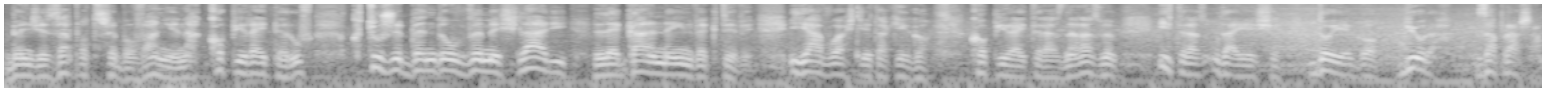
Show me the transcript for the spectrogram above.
Będzie zapotrzebowanie na copywriterów, którzy będą wymyślali legalne inwektywy. I ja właśnie takiego copywritera znalazłem i teraz udaję się do jego biura. Zapraszam.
